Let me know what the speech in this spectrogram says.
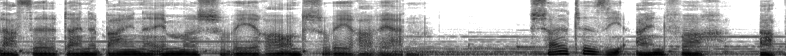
Lasse deine Beine immer schwerer und schwerer werden. Schalte sie einfach ab.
